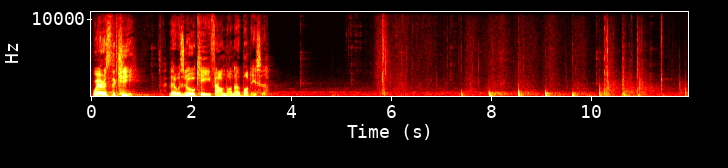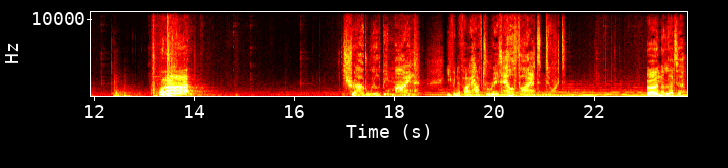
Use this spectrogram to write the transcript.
Where is the key? There was no key found on her body, sir. The shroud will be mine, even if I have to raise hellfire to do it. Burn the letter.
